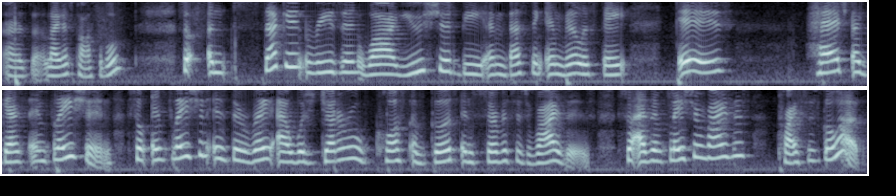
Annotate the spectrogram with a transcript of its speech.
as uh, light as possible. So, a second reason why you should be investing in real estate is hedge against inflation. So, inflation is the rate at which general cost of goods and services rises. So, as inflation rises, prices go up.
